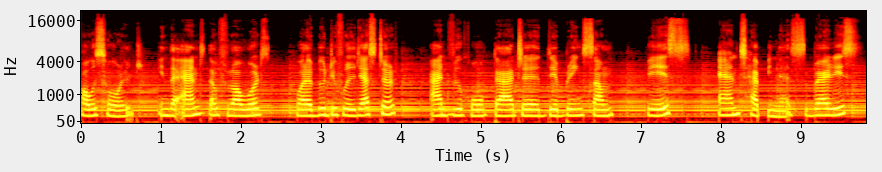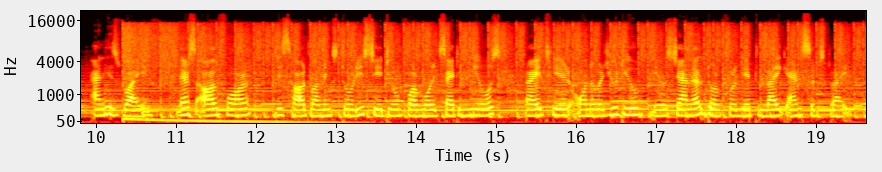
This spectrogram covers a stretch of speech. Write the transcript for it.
household. In the end, the flowers were a beautiful gesture, and we hope that uh, they bring some peace and happiness. Barry's and his wife. That's all for this heartwarming story. Stay tuned for more exciting news right here on our YouTube news channel. Don't forget to like and subscribe.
